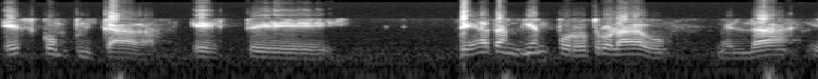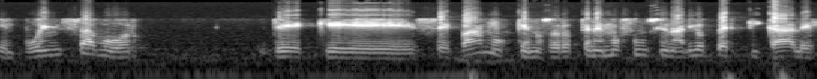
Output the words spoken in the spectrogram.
es complicada. Este, deja también por otro lado, ¿verdad?, el buen sabor de que sepamos que nosotros tenemos funcionarios verticales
